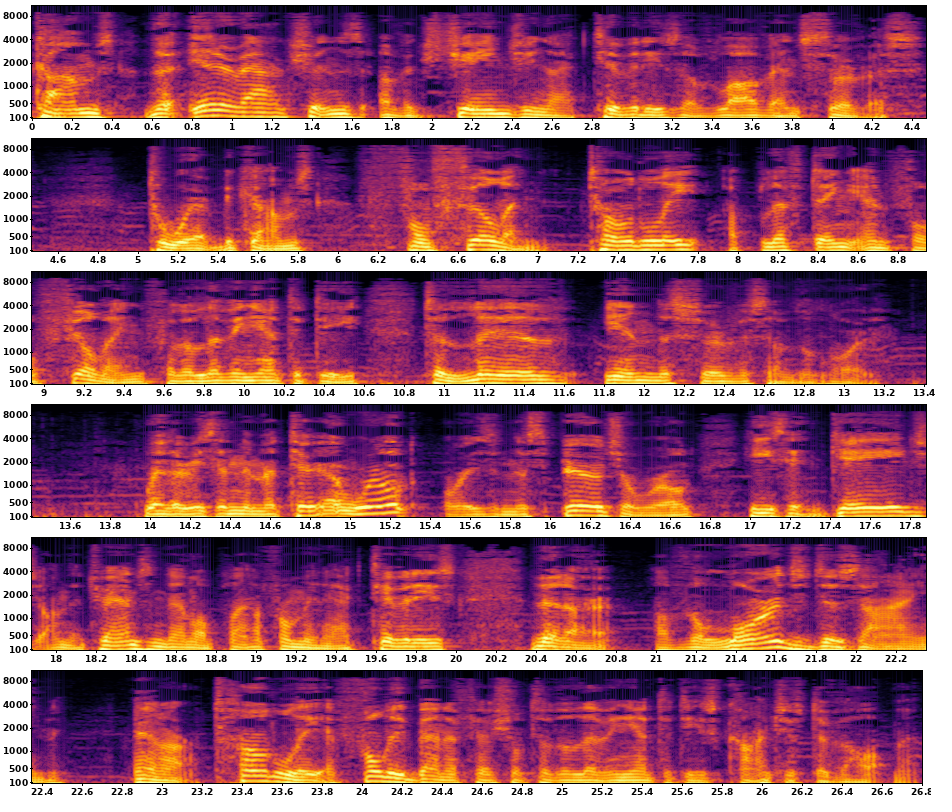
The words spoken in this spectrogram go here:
comes the interactions of exchanging activities of love and service to where it becomes fulfilling, totally uplifting and fulfilling for the living entity to live in the service of the Lord. Whether he's in the material world or he's in the spiritual world, he's engaged on the transcendental platform in activities that are of the Lord's design and are totally and fully beneficial to the living entity's conscious development.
